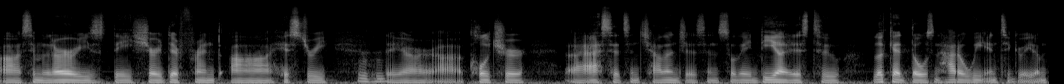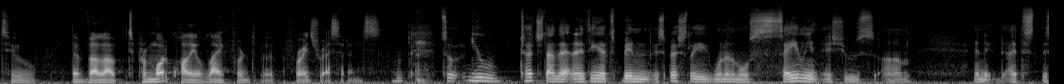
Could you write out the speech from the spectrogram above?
uh, similarities, they share different uh, history. Mhm. They are uh, culture, uh, assets, and challenges. And so the idea is to look at those and how do we integrate them to develop to promote quality of life for for its residents. So you touched on that, and I think that's been especially one of the most salient issues, um, and it, it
